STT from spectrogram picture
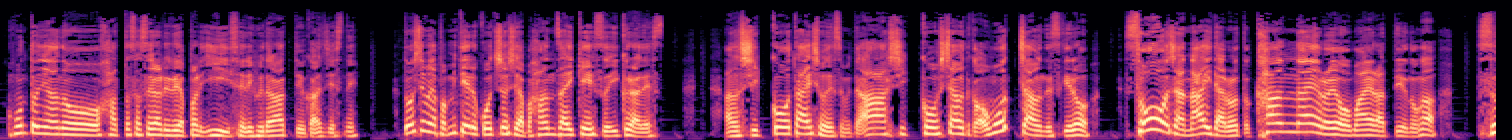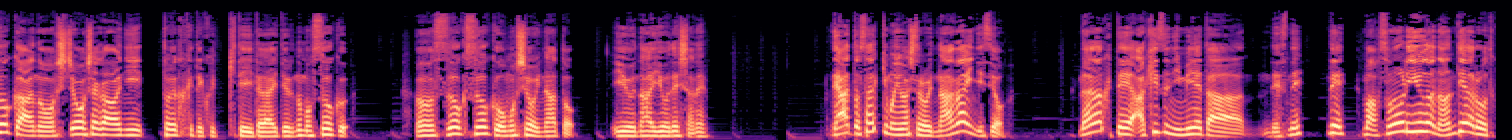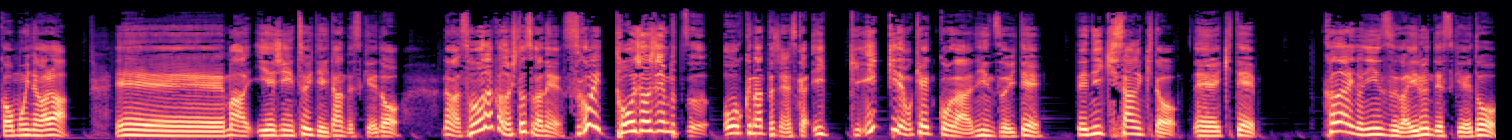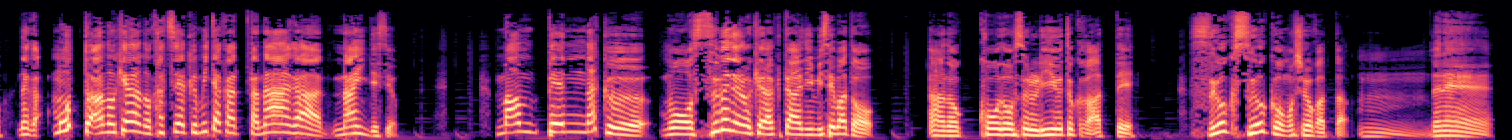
本当にあの、ハッとさせられるやっぱりいいセリフだなっていう感じですね。どうしてもやっぱ見てるコーチとしてはやっぱ犯罪ケースいくらです。あの、執行対象ですみたいな、ああ、執行しちゃうとか思っちゃうんですけど、そうじゃないだろうと考えろよお前らっていうのが、すごくあの、視聴者側に問いかけてきていただいているのもすごく、うん、すごくすごく面白いなという内容でしたね。で、あとさっきも言いました通り長いんですよ。長くて飽きずに見れたんですね。で、まあその理由がなんでやろうとか思いながら、ええまあ家路についていたんですけれど、なんかその中の一つがね、すごい登場人物多くなったじゃないですか。一期、一期でも結構な人数いて、で、二期、三期と、えー来て、かなりの人数がいるんですけれど、なんか、もっとあのキャラの活躍見たかったなーがないんですよ。まんべんなく、もうすべてのキャラクターに見せ場と、あの、行動する理由とかがあって、すごくすごく面白かった。うん。でね、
